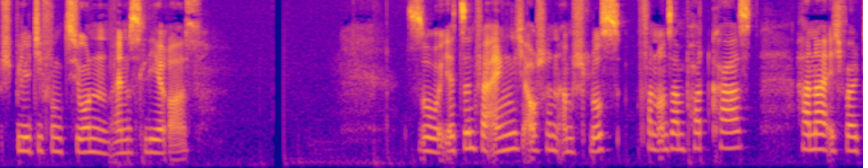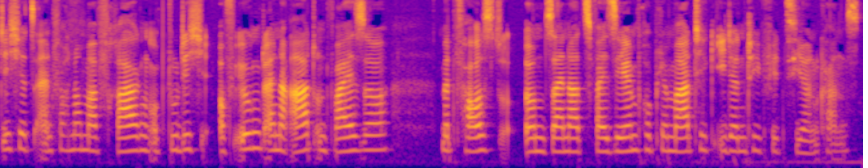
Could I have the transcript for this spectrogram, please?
spielt die Funktion eines Lehrers. So, jetzt sind wir eigentlich auch schon am Schluss von unserem Podcast. Hanna, ich wollte dich jetzt einfach nochmal fragen, ob du dich auf irgendeine Art und Weise mit Faust und seiner Zwei-Seelen-Problematik identifizieren kannst.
